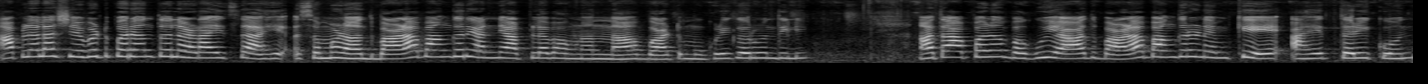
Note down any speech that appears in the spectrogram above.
आपल्याला शेवटपर्यंत लढायचं आहे असं म्हणत बाळा बांगर यांनी आपल्या भावनांना वाट मोकळी करून दिली. आता आपण बघूयात बाळा बांगर नेमके आहेत तरी कोण?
